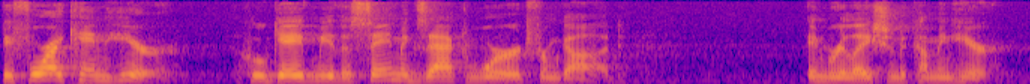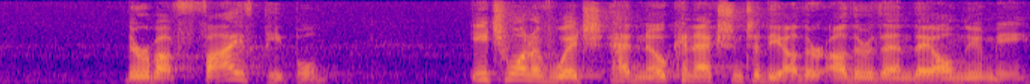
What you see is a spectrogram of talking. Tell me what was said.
before I came here who gave me the same exact word from God in relation to coming here. There were about five people, each one of which had no connection to the other, other than they all knew me.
